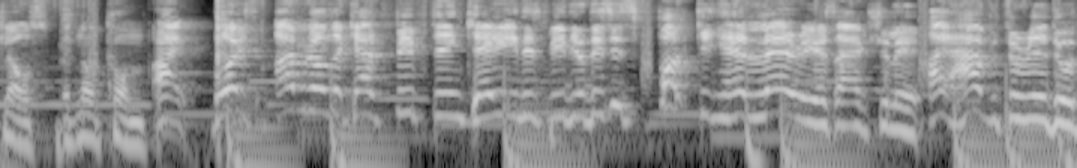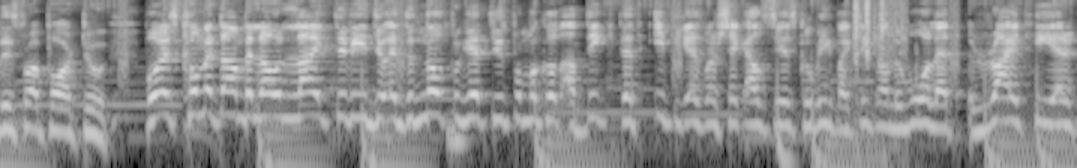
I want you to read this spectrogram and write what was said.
Close, but no com. Alright, boys, I'm gonna get 15k in this video. This is fucking hilarious, actually. I have to redo this for part 2. Boys, comment down below, like the video, and do not forget to use promo code ADDICTED if you guys want to check out CSGO by clicking on the wallet right here.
